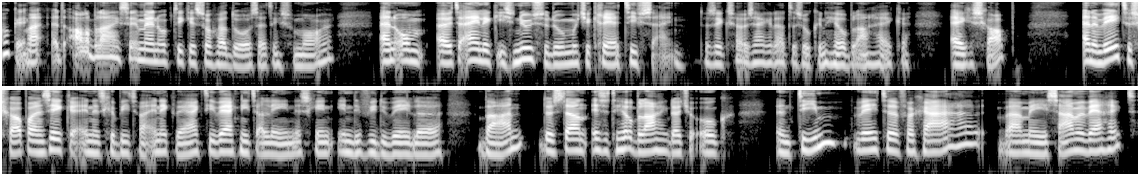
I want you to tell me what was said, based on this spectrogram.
Okay. Maar het allerbelangrijkste in mijn optiek is toch wel doorzettingsvermogen. En om uiteindelijk iets nieuws te doen, moet je creatief zijn. Dus ik zou zeggen dat is ook een heel belangrijke eigenschap. En een wetenschapper, en zeker in het gebied waarin ik werk, die werkt niet alleen. is geen individuele baan. Dus dan is het heel belangrijk dat je ook een team weet te vergaren waarmee je samenwerkt.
